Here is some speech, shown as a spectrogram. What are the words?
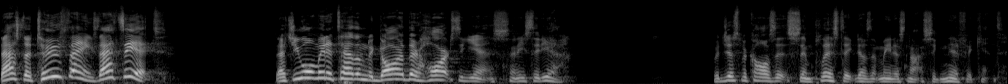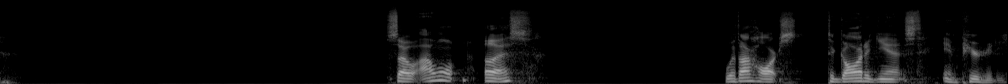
That's the two things. That's it. That you want me to tell them to guard their hearts against. And he said, Yeah. But just because it's simplistic doesn't mean it's not significant. So I want us, with our hearts, to guard against impurity.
